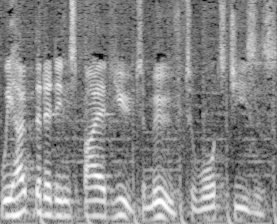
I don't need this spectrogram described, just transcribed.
We hope that it inspired you to move towards Jesus.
